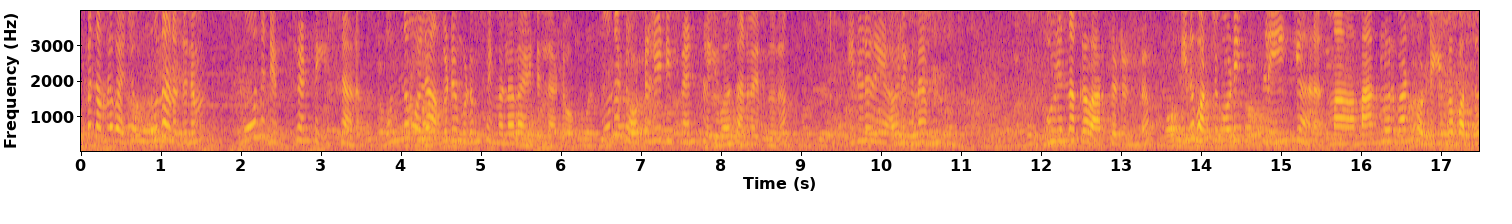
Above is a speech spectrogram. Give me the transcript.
ഇപ്പം നമ്മൾ കഴിച്ച മൂന്നെണ്ണത്തിനും മൂന്ന് ഡിഫറെന്റ് ടേസ്റ്റാണ് ഒന്നുപോലെ അങ്ങോട്ടും ഇങ്ങോട്ടും സിമിലർ ആയിട്ടില്ല കേട്ടോ മൂന്ന് ടോട്ടലി ഡിഫറെന്റ് ഫ്ലേവേഴ്സാണ് വരുന്നത്. ഇതിൽ അവരിങ്ങനെ ഉഴുന്നൊക്കെ വറുത്തിട്ടുണ്ട്. ഇത് കുറച്ചും കൂടി ഫ്ലേക്കാണ്. മാംഗ്ലൂർ ബൺ പൊട്ടിക്കുമ്പോൾ കുറച്ച്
